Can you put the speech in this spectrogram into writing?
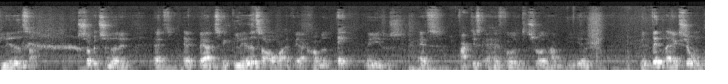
glæde sig, så betyder det, at, at verden skal glæde sig over at være kommet af med Jesus. At faktisk at have fået slået ham ihjel. Men den reaktion,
